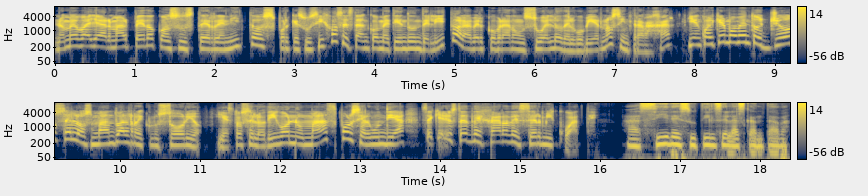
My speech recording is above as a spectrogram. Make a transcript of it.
No me vaya a armar pedo con sus terrenitos, porque sus hijos están cometiendo un delito al haber cobrado un sueldo del gobierno sin trabajar. Y en cualquier momento yo se los mando al reclusorio. Y esto se lo digo nomás por si algún día se quiere usted dejar de ser mi cuate. Así de sutil se las cantaba.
